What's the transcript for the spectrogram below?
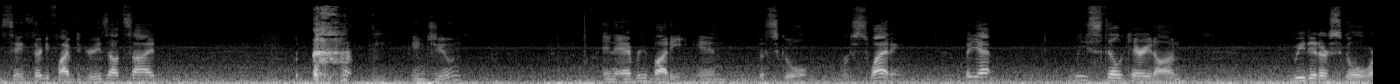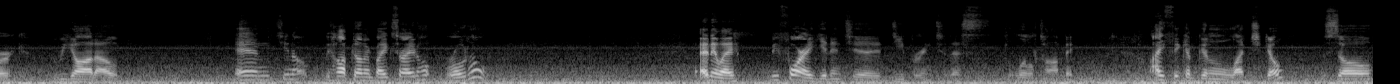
say, 35 degrees outside in June, and everybody in the school were sweating. But yet, we still carried on. We did our schoolwork. We got out. And, you know, we hopped on our bikes, ride, rode home. Anyway, before I get into deeper into this little topic, I think I'm going to let you go. So,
